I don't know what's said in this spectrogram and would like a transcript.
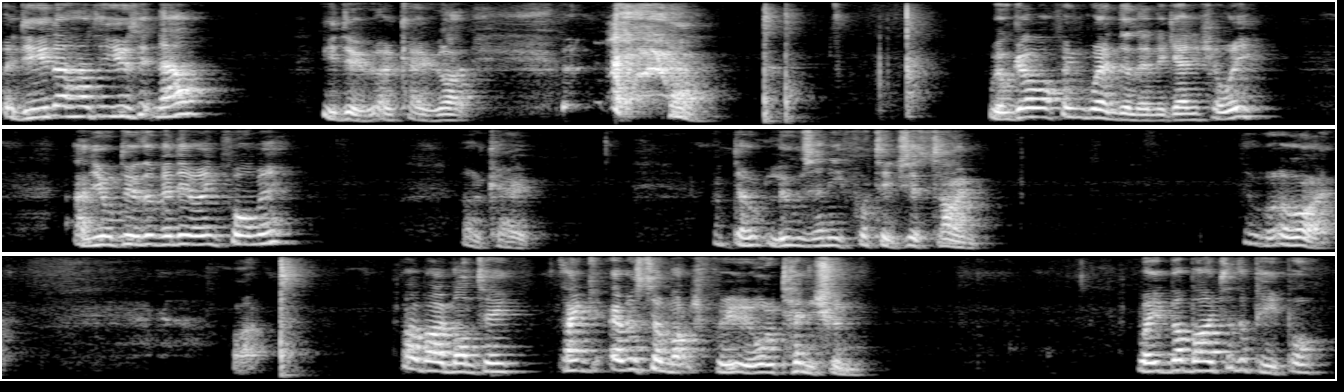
Do you know how to use it now? You do, okay, right. we'll go off in Gwendolyn again, shall we? And you'll do the videoing for me? Okay. And don't lose any footage this time. All right. Right. Bye bye, Monty. Thank you ever so much for your attention. Wave bye bye to the people.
